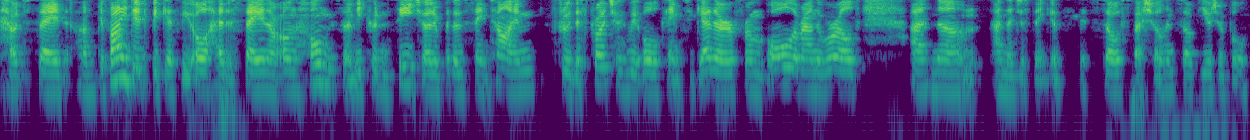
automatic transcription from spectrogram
how to say it um, divided because we all had to stay in our own homes and we couldn't see each other. But at the same time through this project we all came together from all around the world. And um, and i just think it's it's so special and so beautiful.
